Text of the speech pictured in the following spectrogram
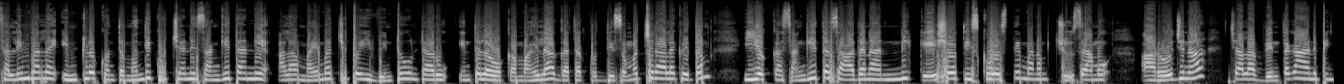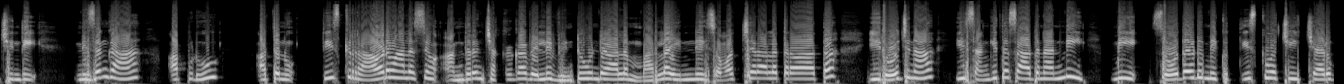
సలీం వాళ్ళ ఇంట్లో కొంతమంది కూర్చొని సంగీతాన్ని అలా మైమర్చిపోయి వింటూ ఉంటారు. ఇంతలో ఒక మహిళ గత కొద్ది సంవత్సరాల క్రితం ఈ యొక్క సంగీత సాధనాన్ని కేశవ్ తీసుకువస్తే మనం చూసాము ఆ రోజున చాలా వింతగా అనిపించింది. నిజంగా అప్పుడు అతను తీసుకురావడం ఆలస్యం. అందరం చక్కగా వెళ్ళి వింటూ ఉండేవాళ్ళం. మరలా ఇన్ని సంవత్సరాల తర్వాత ఈ రోజున ఈ సంగీత సాధనాన్ని మీ సోదరుడు మీకు తీసుకువచ్చి ఇచ్చారు.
